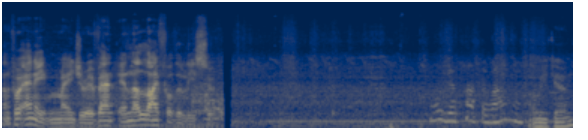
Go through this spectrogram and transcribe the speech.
and for any major event in the life of the Lisu. Are we going?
